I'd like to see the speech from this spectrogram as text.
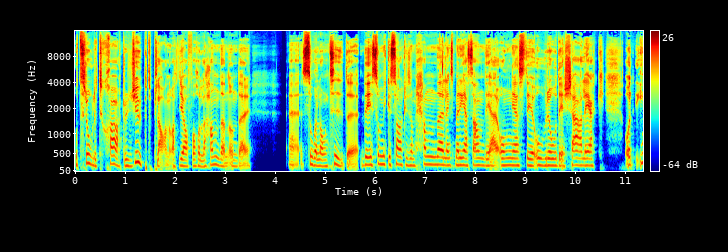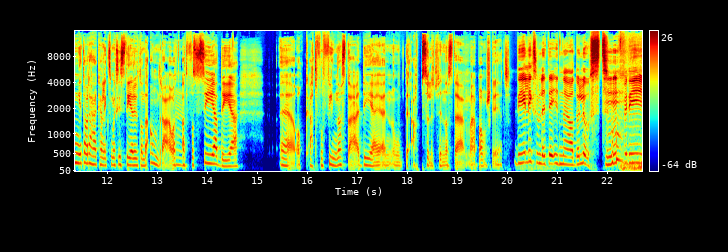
otroligt skört och djupt plan och att jag får hålla handen under eh, så lång tid. Det är så mycket saker som händer längs med resan. Det är ångest, det är oro, det är kärlek. Och inget av det här kan liksom existera utan det andra. Och att, att få se det och att få finnas där, det är nog det absolut finaste med barnmorskeriet. Det är liksom lite i nöd och lust. För det är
